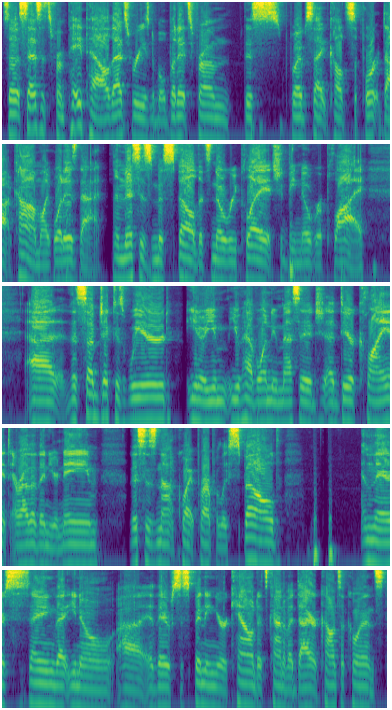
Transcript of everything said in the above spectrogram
So it says it's from PayPal, that's reasonable, but it's from this website called support.com. Like, what is that? And this is misspelled. It's no replay. It should be no reply. Uh, the subject is weird. You know, you you have one new message, uh, dear client, rather than your name. This is not quite properly spelled. And they're saying that you know uh, they're suspending your account. It's kind of a dire consequence.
